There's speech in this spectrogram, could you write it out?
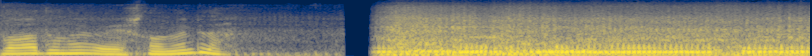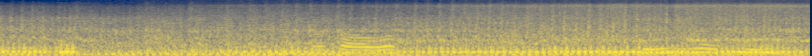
Владу не вийшло, не біда. Така от. Стрільники.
